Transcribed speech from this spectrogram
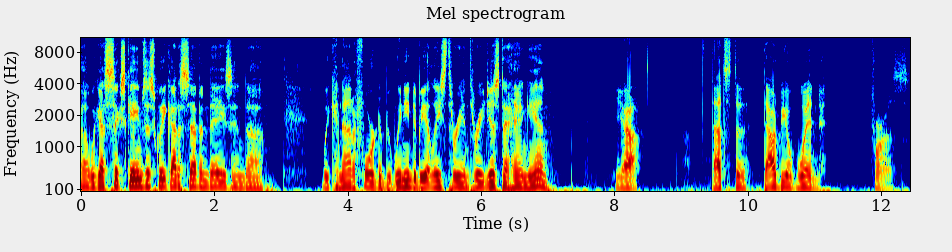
uh, we got six games this week out of seven days, and uh, we cannot afford to be. We need to be at least three and three just to hang in. Yeah, that's the that would be a win for us.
